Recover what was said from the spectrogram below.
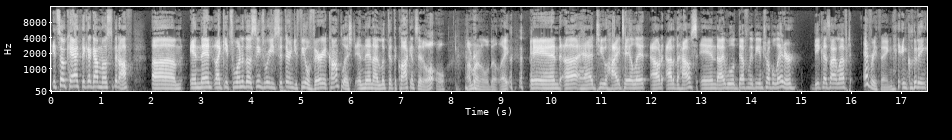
It's okay. I think I got most of it off. Um, and then like it's one of those things where you sit there and you feel very accomplished. And then I looked at the clock and said, "Uh oh, I'm running a little bit late," and uh, had to hightail it out out of the house. And I will definitely be in trouble later because I left everything, including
